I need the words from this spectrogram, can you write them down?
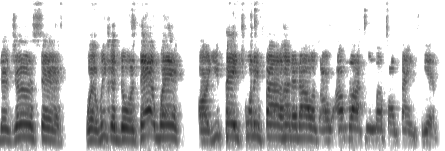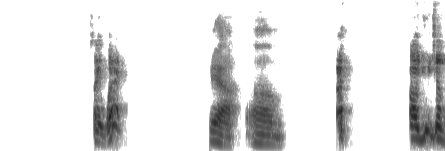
the judge said, well, we could do it that way, or you pay twenty five hundred dollars, or I'm locking him up on Thanksgiving. Say what? yeah, um, Oh, you just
